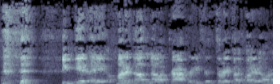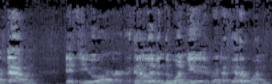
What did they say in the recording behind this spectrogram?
you can get a hundred thousand dollar property for thirty five hundred dollars down if you are going to live in the one unit and rent out the other one.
